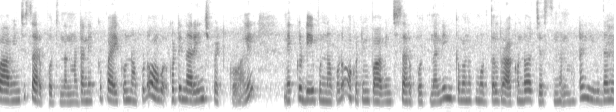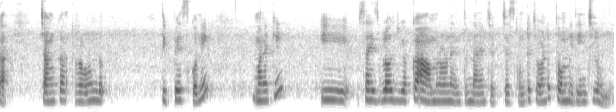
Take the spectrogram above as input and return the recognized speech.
పావించి సరిపోతుంది అనమాట నెక్ పైకి ఉన్నప్పుడు ఒకటిన్నర ఇంచ్ పెట్టుకోవాలి. నెక్ డీప్ ఉన్నప్పుడు ఒకటి పావించి సరిపోతుందండి. ఇంకా మనకు ముడతలు రాకుండా వచ్చేస్తుంది అనమాట ఈ విధంగా చంక రౌండ్ తిప్పేసుకొని మనకి ఈ సైజ్ బ్లౌజ్ యొక్క ఆమ్రౌండ్ ఎంత ఉందని చెక్ చేసుకుంటే చూడండి తొమ్మిది ఇంచులు ఉంది.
